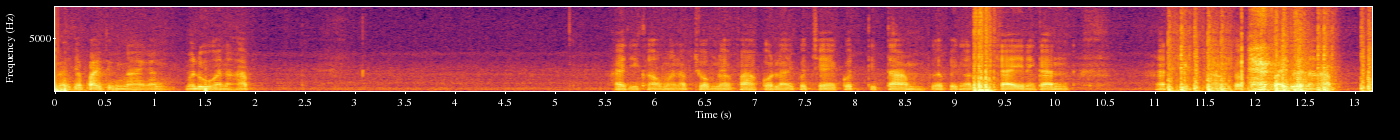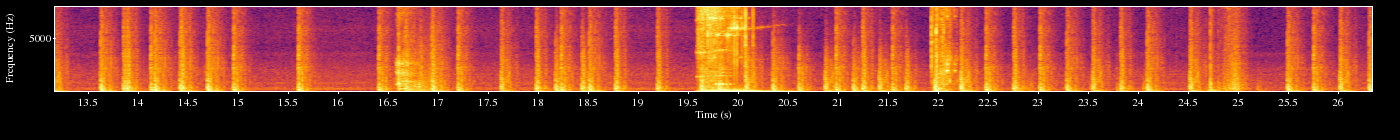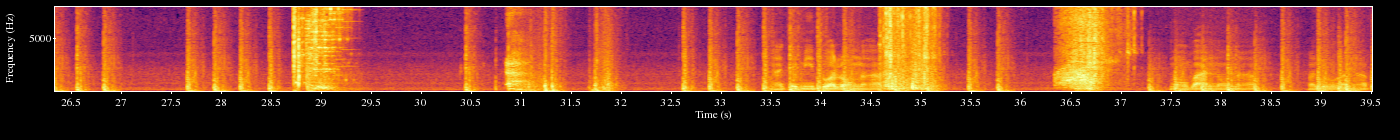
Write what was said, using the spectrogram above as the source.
แล้วจะไปถึงไหนกันมาดูกันนะครับใครที่เข้ามารับชมแล้วฝากกดไลค์กดแชร์กดติดตาม เพื่อเป็นกำลังใจในการอัดคลิปครั้งต่อๆไปด้วยนะครับ มีตัวลงนะครับ หมู่บ้านนู้นนะครับ มาดูกันครับ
